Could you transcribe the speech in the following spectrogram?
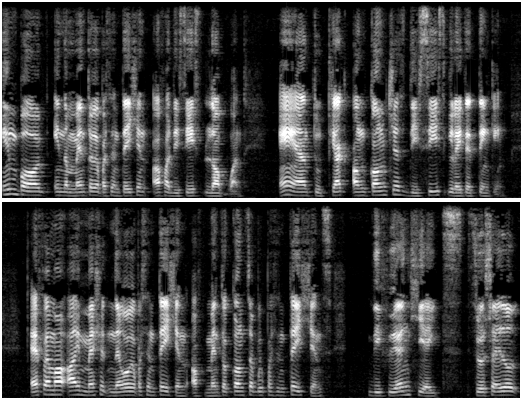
involved in the mental representation of a deceased loved one and to track unconscious disease related thinking. fMRI measured neurorepresentation of mental concept representations differentiates suicidal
